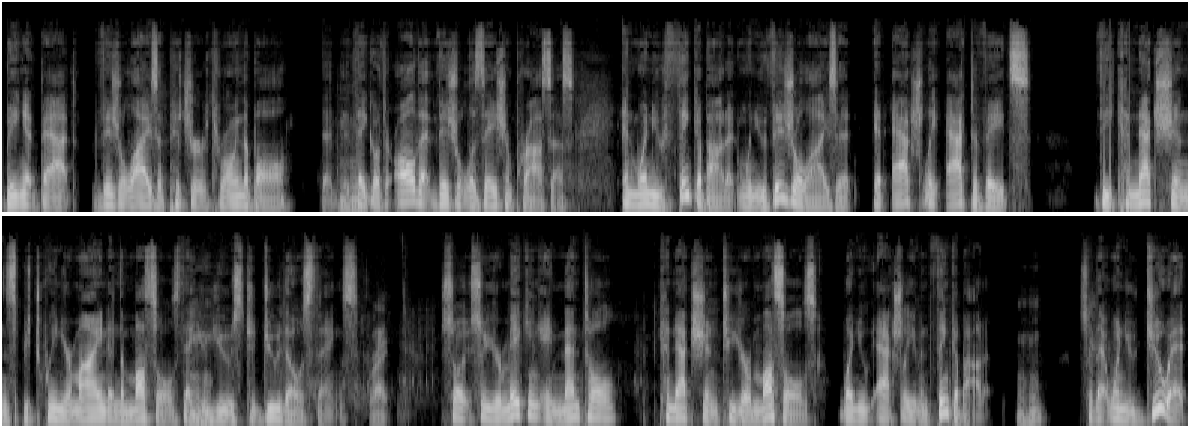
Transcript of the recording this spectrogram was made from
being at bat, visualize a pitcher throwing the ball. They go through all that visualization process. And when you think about it, when you visualize it, it actually activates the connections between your mind and the muscles that you use to do those things. Right. So so you're making a mental connection to your muscles when you actually even think about it. Mhm. So that when you do it,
